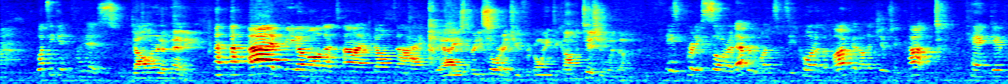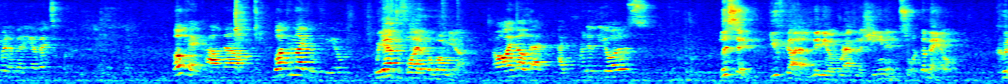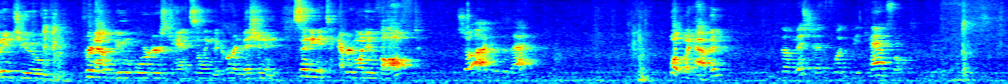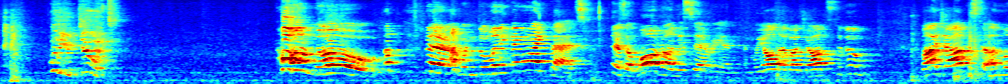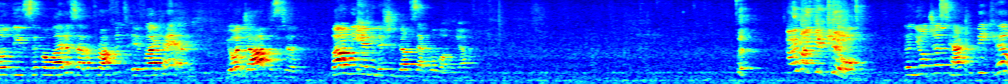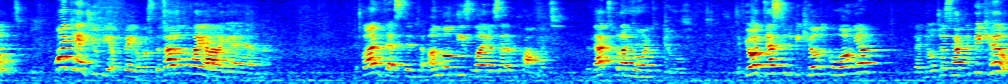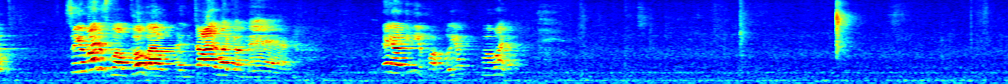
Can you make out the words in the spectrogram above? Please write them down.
What's he getting for his? Dollar and a penny. I beat him all the time, don't I? Yeah, he's pretty sore at you for going to competition with him. He's pretty sore at everyone since he cornered the market on Egyptian cotton and can't get rid of any of it. Okay, pal, now, what can I do for you? We have to fly to Bologna. Oh, I know that. I printed the orders. Listen, you've got a mimeograph machine and sort the mail. Couldn't you print out new orders canceling the current mission and sending it to everyone involved? Sure, I can do that. What would happen? The mission would be canceled. Will you do it? Oh, no! There, I wouldn't do anything like that. There's a war on this area, and we all have our jobs to do. My job is to unload these Zippo lighters at a profit if I can. Your job is to bomb the ammunition dumps at Bologna. But I might get killed. Then you'll just have to be killed. Why can't you be a fatalist about it the way I am? If I'm destined to unload these lighters at a profit, then that's what I'm going to do. If you're destined to be killed at Bologna, then you'll just have to be killed. So you might as well go out and die like a man. Hey, uh, give me a buck, will you? For the lighter.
